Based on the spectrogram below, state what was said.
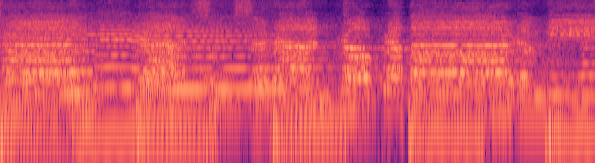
ชางรักสุขสรานเพราะพระบารมี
